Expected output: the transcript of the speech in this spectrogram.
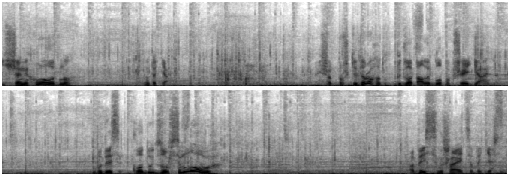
і ще не холодно. Ну таке. Щоб трошки дорога тут підлатали, було б взагалі ідеально. Бо десь кладуть зовсім нову, а десь лишається таке собі.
